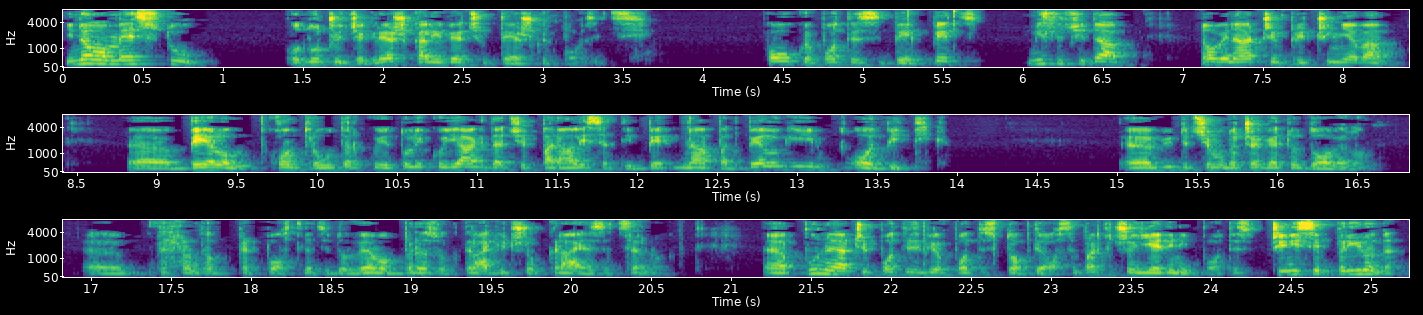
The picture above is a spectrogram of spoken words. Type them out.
I na ovom mestu odlučujuća greška, ali već u teškoj poziciji. Povuko je potez B5, misleći da na ovaj način pričinjava e, belom kontraudar koji je toliko jak da će paralisati napad belog i odbiti ga. E, vidjet ćemo do čega je to dovelo. E, naravno, pretpostavljati do veoma brzog, tragičnog kraja za crnog. E, puno jači potez bio potez top D8, praktično jedini potez. Čini se prirodan,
